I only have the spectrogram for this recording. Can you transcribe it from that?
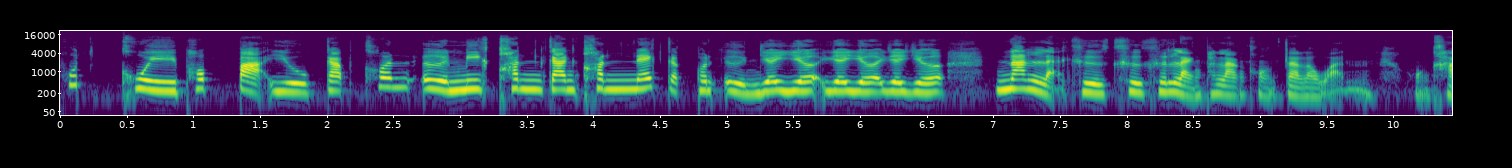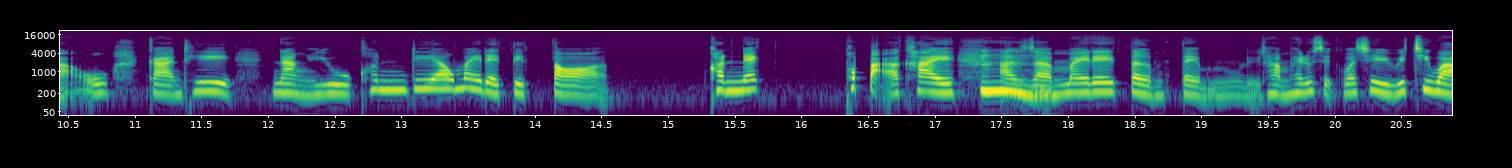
พูดคุยพบปะอยู่กับคนอื่นมีคอนการคอนเน็กกับคนอื่น เยอะๆเยอะๆเยอะๆนั่นแหละคือคือคือแหล่งพลังของแต่ละวันของเขา การที่นั่งอยู่คนเดียวไม่ได้ติดต่อconnect พบปะกับใครอืมอาจจะไม่ได้เติมเต็ม หรือทำให้รู้สึกว่าชีวิตชีวา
